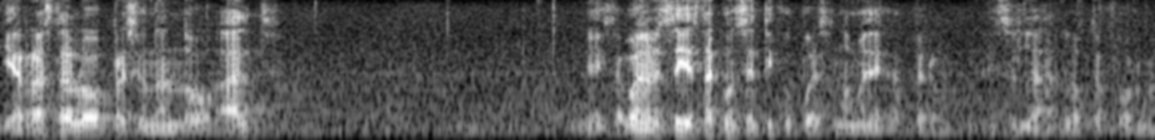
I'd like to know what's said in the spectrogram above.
y arrástralo presionando Alt. Y ahí está. Bueno, este ya está concéntrico, por eso no me deja, pero esa es la, la otra forma.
